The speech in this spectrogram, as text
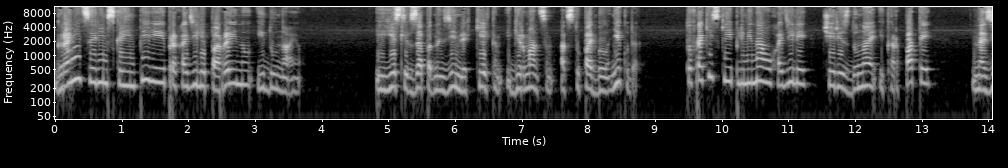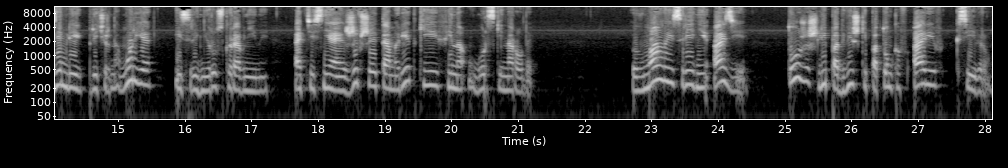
Границы Римской империи проходили по Рейну и Дунаю. И если в западных землях кельтам и германцам отступать было некуда, то фракийские племена уходили через Дунай и Карпаты на земли Причерноморья и Среднерусской равнины – оттесняя жившие там редкие финно-угорские народы. В Малой и Средней Азии тоже шли подвижки потомков ариев к северу.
